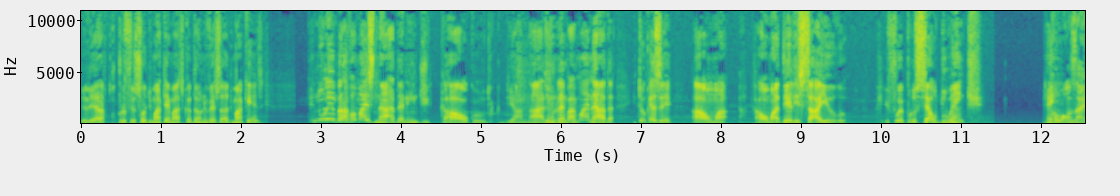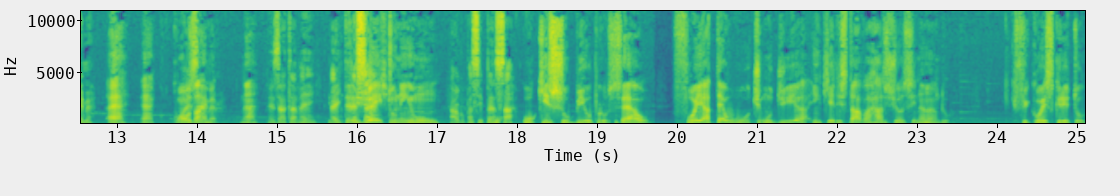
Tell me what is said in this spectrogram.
Ele era professor de matemática da Universidade de Mackenzie. Ele não lembrava mais nada, nem de cálculo, de análise, não lembrava mais nada. Então, quer dizer, a alma, a alma dele saiu e foi para o céu doente. Hein? Com Alzheimer. É, é, com pois é. Alzheimer. É né? Exatamente. É interessante. De jeito nenhum. Algo para se pensar. O, o que subiu para o céu foi até o último dia em que ele estava raciocinando. Que ficou escrito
